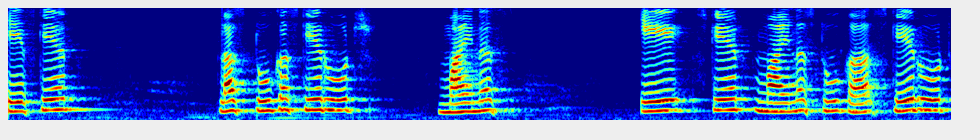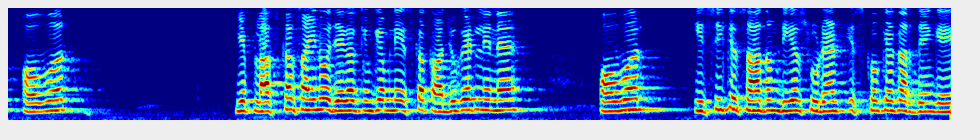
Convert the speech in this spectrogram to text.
ए स्केयर प्लस टू का square root minus a square minus two का स्केयर रूट ओवर ये प्लस का साइन हो जाएगा क्योंकि हमने इसका कॉन्जुगेट लेना है। ओवर इसी के साथ हम डियर स्टूडेंट इसको क्या कर देंगे?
